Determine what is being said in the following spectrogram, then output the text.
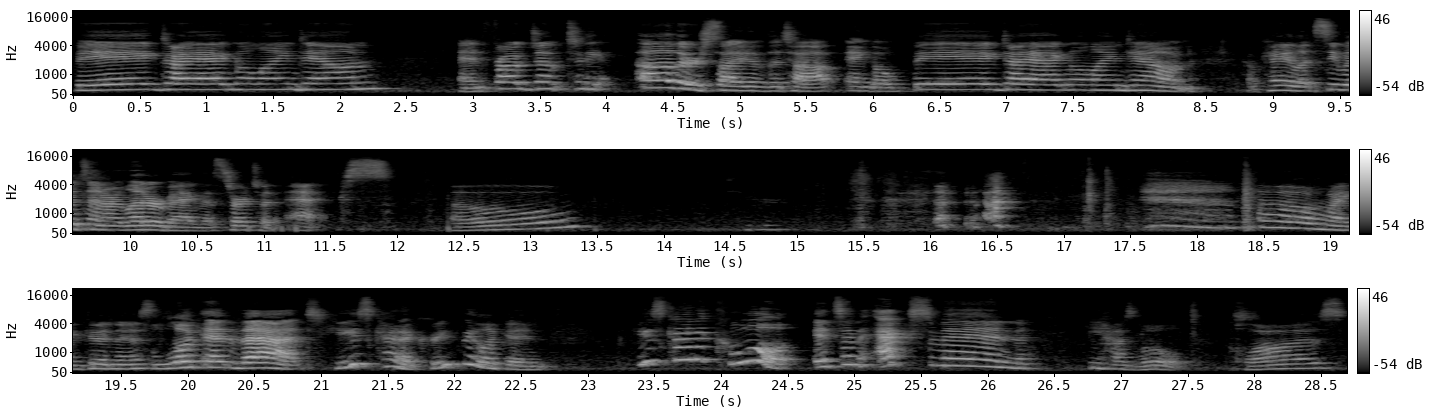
big diagonal line down and frog jump to the other side of the top and go big diagonal line down. Okay, let's see what's in our letter bag that starts with X. Oh, X. O. oh my goodness, look at that. He's kind of creepy looking. He's kind of cool. It's an X-Men. He has little claws.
